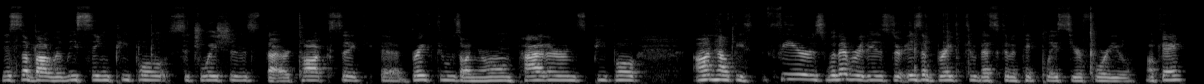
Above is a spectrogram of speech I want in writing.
This is about releasing people, situations that are toxic, uh, breakthroughs on your own patterns, people, unhealthy fears, whatever it is, there is a breakthrough that's going to take place here for you, okay?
